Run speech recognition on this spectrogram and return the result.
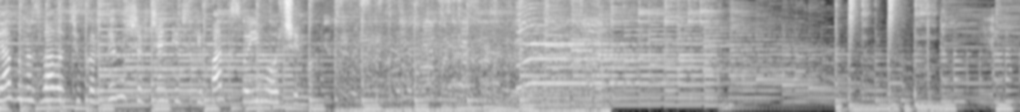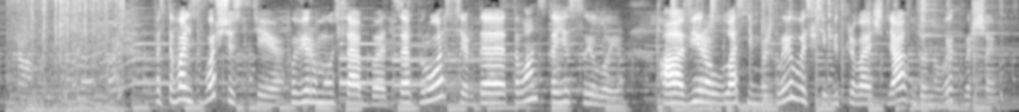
Я би назвала цю картину Шевченківський парк своїми очима. Фестиваль творчості Повіримо у себе це простір, де талант стає силою, а віра у власні можливості відкриває шлях до нових вершин.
